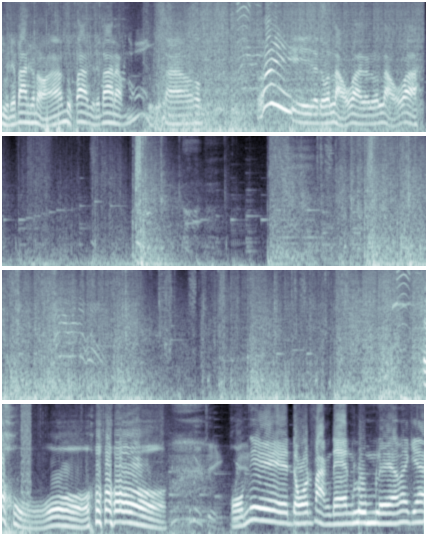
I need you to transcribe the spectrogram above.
อยู่ในบ้านกันเหรอหนุกป้าอยู่ในบ้านอะอืมอยู่หรือเปล่าเฮ้ยจะโดนเหลาอะจะโดนเหลาอะ โอ้โห ผมนี่โดนฝั่งแดงลุมเลยเมื่อกี้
